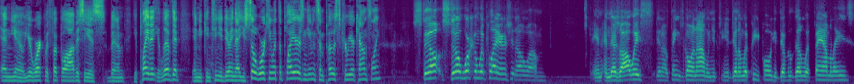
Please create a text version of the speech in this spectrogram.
and, you know, your work with football obviously has been, you played it, you lived it, and you continue doing that. You still working with the players and giving some post-career counseling? still still working with players, you know, um, and and there's always you know things going on when you you're dealing with people, you're dealing, with families,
